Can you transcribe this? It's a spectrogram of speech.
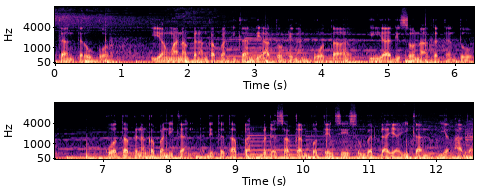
ikan terukur yang mana penangkapan ikan diatur dengan kuota hingga di zona tertentu. Kuota penangkapan ikan ditetapkan berdasarkan potensi sumber daya ikan yang ada.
